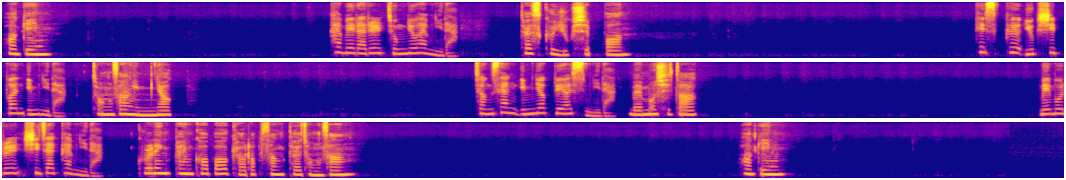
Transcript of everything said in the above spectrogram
확인, 카메라를 종료합니다. 태스크 60번, 태스크 60번입니다. 정상 입력, 정상 입력되었습니다. 메모 시작, 메모를 시작합니다. 쿨링팬 커버 결합 상태 정상, 확인,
